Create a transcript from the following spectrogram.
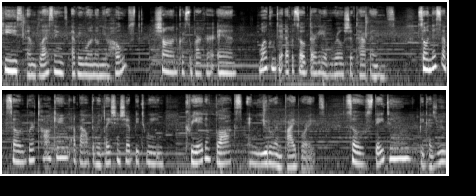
Peace and blessings, everyone. I'm your host, Sean Crystal Parker, and welcome to episode 30 of Real Shift Happens. So, in this episode, we're talking about the relationship between creative blocks and uterine fibroids. So, stay tuned because you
